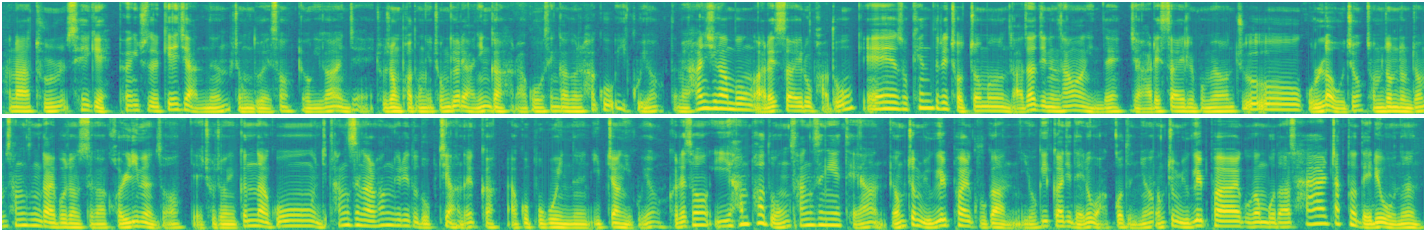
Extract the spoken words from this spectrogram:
하나, 둘, 세 개. 평행 추세를 깨지 않는 그 정도에서 여기가 이제 조정 파동의 종결이 아닌가라고 생각을 하고 있고요. 그다음에 한 시간봉 RSI로 봐도 계속 캔들의 저점은 낮아지는 상황인데 이제 RSI를 보면 쭉 올라오죠. 점점 점점 상승 다이버전스가 걸리면서 이제 조정이 끝나고 이제 상승할 확률이 더 높지 않을까라고 보고 있는 입장이고요. 그래서 이 한파동 상승에 대한 0.618 구간 여기까지 내려왔거든요. 0.618 구간보다 살짝 더 내려오는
